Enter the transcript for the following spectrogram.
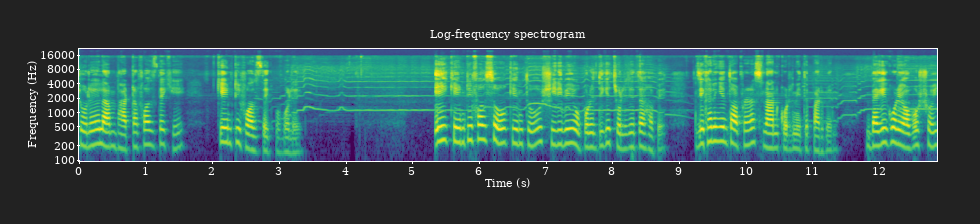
চলে এলাম ভাট্টা ফলস দেখে কেমটি ফলস দেখব বলে। এই কেমটি ফলসও কিন্তু সিঁড়ি বেয়ে ওপরের দিকে চলে যেতে হবে, যেখানে কিন্তু আপনারা স্নান করে নিতে পারবেন। ব্যাগে করে অবশ্যই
